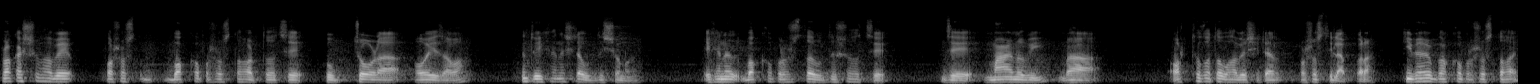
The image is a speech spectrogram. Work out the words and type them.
প্রকাশ্যভাবে প্রশস্ত, বক্ষ প্রশস্ত অর্থ হচ্ছে খুব চওড়া হয়ে যাওয়া। কিন্তু এখানে সেটা উদ্দেশ্য নয়। এখানে বক্ষ প্রশস্তর উদ্দেশ্য হচ্ছে যে মায়ানবী বা অর্থগতভাবে সেটার প্রশস্তি লাভ করা। কীভাবে বক্ষ প্রশস্ত হয়?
